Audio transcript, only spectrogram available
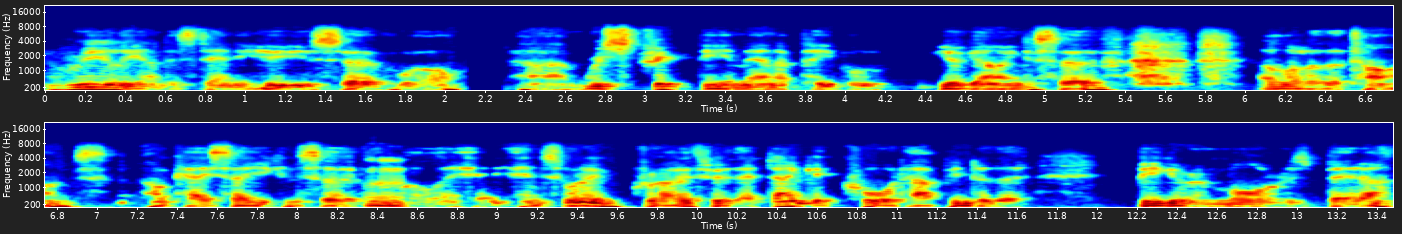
really understanding who you serve well, uh, restrict the amount of people you're going to serve a lot of the times. Okay, so you can serve them mm. well and, and, sort of grow through that. Don't get caught up into the bigger and more is better.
